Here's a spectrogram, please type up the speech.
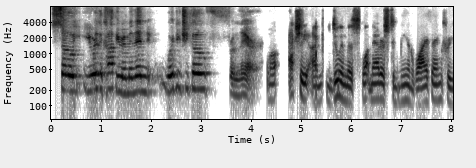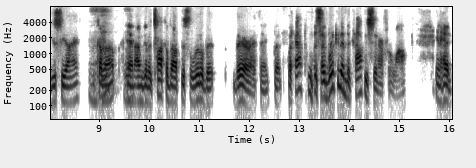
So you were in the copy room, and then where did you go from there? Well, actually, I'm doing this What Matters to Me and Why thing for UCI uh-huh. coming up. Uh-huh. And I'm going to talk about this a little bit there, I think. But what happened was I'm working in the copy center for a while and had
